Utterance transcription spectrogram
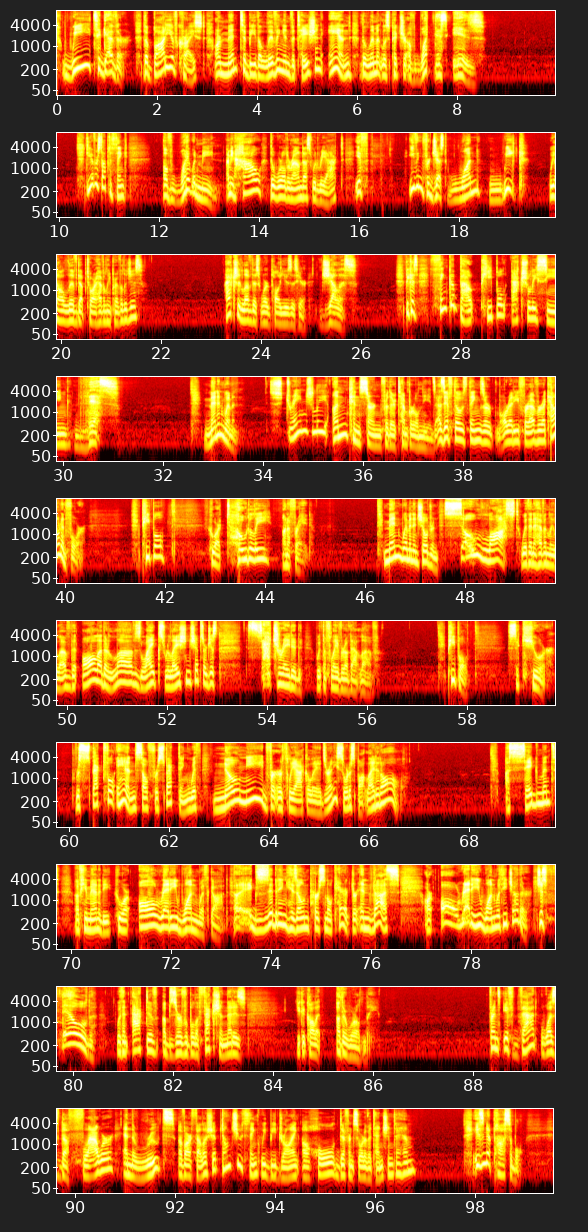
We together, the body of Christ, are meant to be the living invitation and the limitless picture of what this is. Do you ever stop to think of what it would mean? I mean, how the world around us would react if even for just one week, we all lived up to our heavenly privileges? I actually love this word Paul uses here jealous. Because think about people actually seeing this. Men and women, strangely unconcerned for their temporal needs, as if those things are already forever accounted for. People who are totally unafraid. Men, women, and children so lost within a heavenly love that all other loves, likes, relationships are just saturated with the flavor of that love. People secure, respectful, and self respecting with no need for earthly accolades or any sort of spotlight at all a segment of humanity who are already one with God, uh, exhibiting his own personal character, and thus are already one with each other, just filled with an active, observable affection that is, you could call it otherworldly. Friends, if that was the flower and the roots of our fellowship, don't you think we'd be drawing a whole different sort of attention to Him? Isn't it possible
